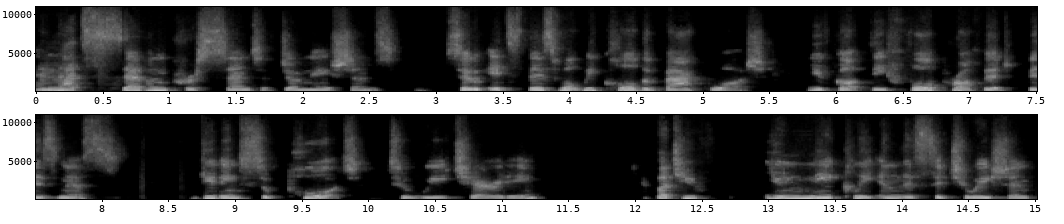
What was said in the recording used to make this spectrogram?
And mm-hmm. that's 7% of donations. So it's this, what we call the backwash. You've got the for profit business giving support to We Charity, but you've uniquely in this situation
